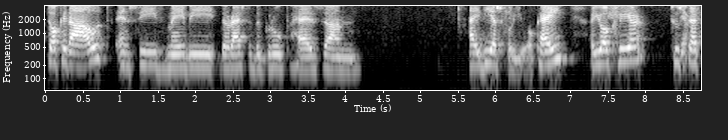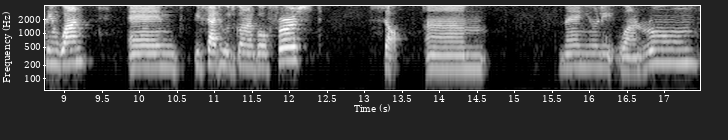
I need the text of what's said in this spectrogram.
talk it out and see if maybe the rest of the group has um, ideas for you okay? Are you all clear? Two Yeah. step in one. And decide who's going to go first. So um, manually one room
